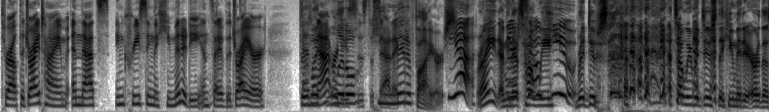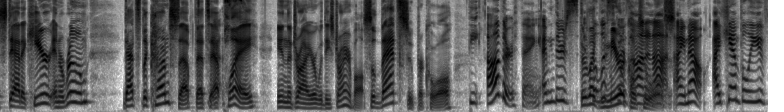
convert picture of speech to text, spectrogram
throughout the dry time. And that's increasing the humidity inside of the dryer. They're and like that little reduces the static. humidifiers. Yeah. Right? I mean, They're that's how so we cute. reduce That's how we reduce the humidity or the static here in a room. That's the concept that's at play in the dryer with these dryer balls. So that's super cool. The other thing, I mean, there's They're the like list miracle on and on. tools. I know. I can't believe.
